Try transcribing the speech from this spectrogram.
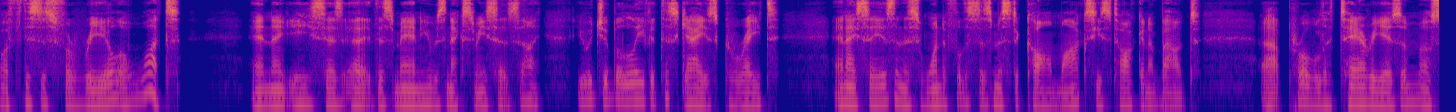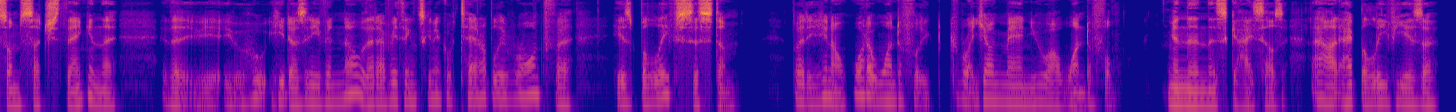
or if this is for real or what. And he says, uh, this man, he was next to me, says, oh, would you believe it? This guy is great. And I say, isn't this wonderful? This is Mr. Karl Marx. He's talking about uh, proletarianism or some such thing. And the the, who, he doesn't even know that everything's going to go terribly wrong for his belief system. But, you know, what a wonderful young man you are, wonderful. And then this guy says, oh, I believe he is a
